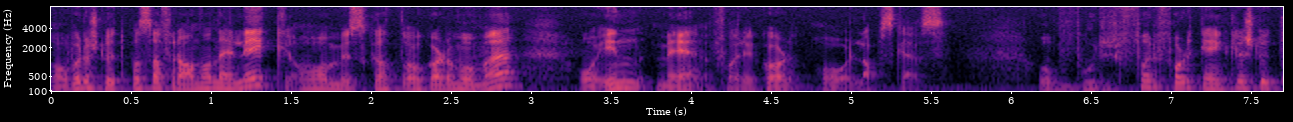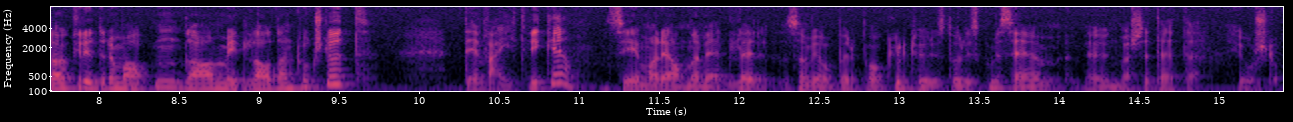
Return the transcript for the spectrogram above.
Nå var det slutt på safran og nellik og muskat og kardemomme, og inn med fårikål og lapskaus. Og hvorfor folk egentlig slutta å krydre maten da middelalderen tok slutt, det veit vi ikke, sier Marianne Wedler, som jobber på Kulturhistorisk museum ved Universitetet i Oslo.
